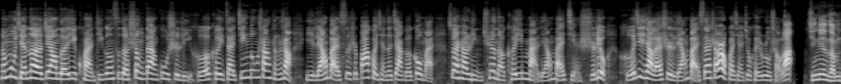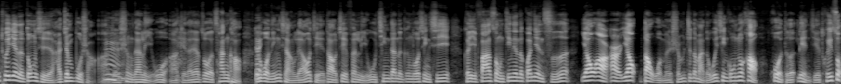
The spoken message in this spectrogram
那目前呢，这样的一款狄更斯的圣诞故事礼盒，可以在京东商城上以两百四十八块钱的价格购买，算上领券呢，可以满两百减十六，合计下来是两百三十二块钱就可以入手了。今天咱们推荐的东西还真不少啊，嗯这圣诞礼物啊，给大家做个参考。如果您想了解到这份礼物清单的更多信息，可以发送今天的关键词幺二二幺到我们什么值得买的微信公众号，获得链接推送。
